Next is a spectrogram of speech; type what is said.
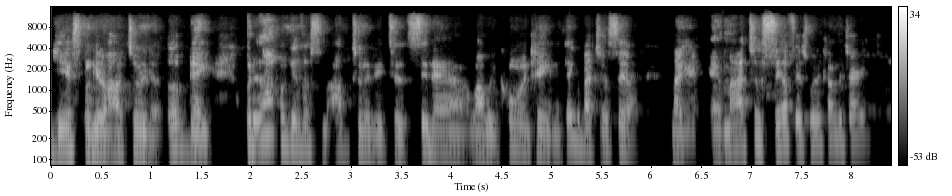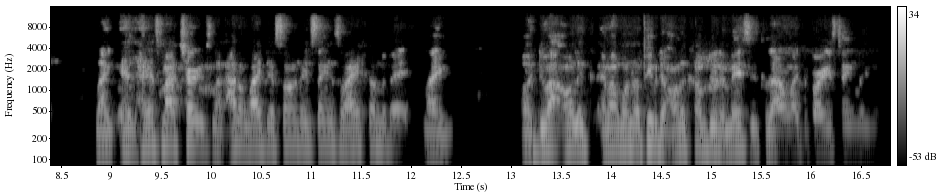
Yes, gonna give an opportunity to update, but it also give us some opportunity to sit down while we quarantine and think about yourself. Like, am I too selfish when it comes to church? Like, has my church like I don't like that song they sing, so I ain't coming back. Like, or do I only am I one of the people that only come do the message because I don't like the praise team leader?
